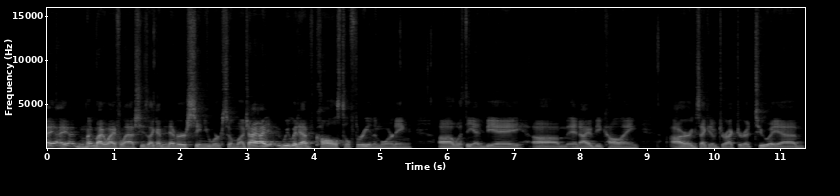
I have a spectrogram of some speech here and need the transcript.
I, I my, my, wife laughs. She's like, I've never seen you work so much. I, I we would have calls till three in the morning uh, with the NBA, um, and I would be calling our executive director at 2 a.m.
